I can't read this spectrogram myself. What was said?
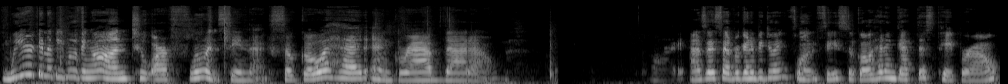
We are going to be moving on to our fluency next, so go ahead and grab that out. All right, as I said, we're going to be doing fluency, so go ahead and get this paper out.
